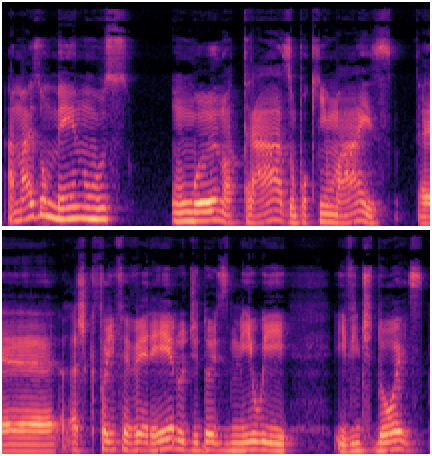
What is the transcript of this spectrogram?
Há mais ou menos um ano atrás, um pouquinho mais, é, acho que foi em fevereiro de 2022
